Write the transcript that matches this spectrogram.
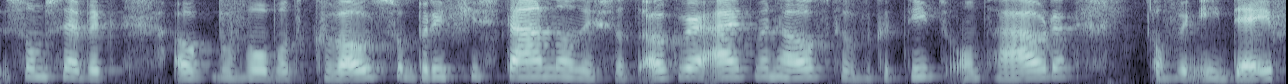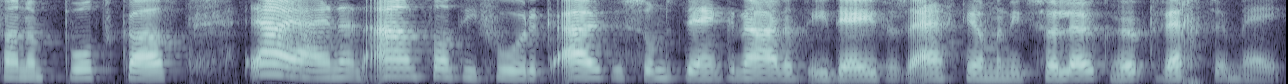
Soms heb ik ook bijvoorbeeld quotes op briefjes staan. Dan is dat ook weer uit mijn hoofd. Hoef ik het niet te onthouden. Of een idee van een podcast. Ja, ja, en een aantal die voer ik uit. En soms denk ik, nou, dat idee was eigenlijk helemaal niet zo leuk. Hup, weg ermee.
